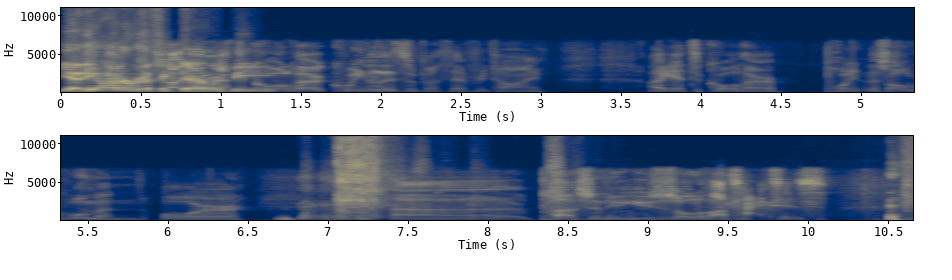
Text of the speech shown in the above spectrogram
Yeah, the honorific there would be call her Queen Elizabeth every time. I get to call her pointless old woman or uh, person who uses all of our taxes.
